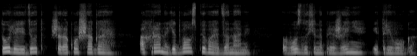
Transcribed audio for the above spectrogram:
Толя идет, широко шагая. Охрана едва успевает за нами. В воздухе напряжение и тревога.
